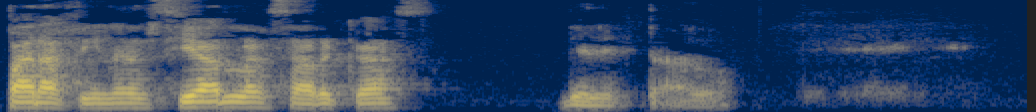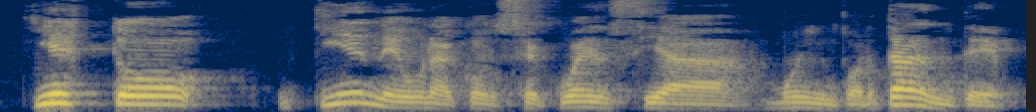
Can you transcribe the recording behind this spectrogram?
para financiar las arcas del Estado. Y esto tiene una consecuencia muy importante.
